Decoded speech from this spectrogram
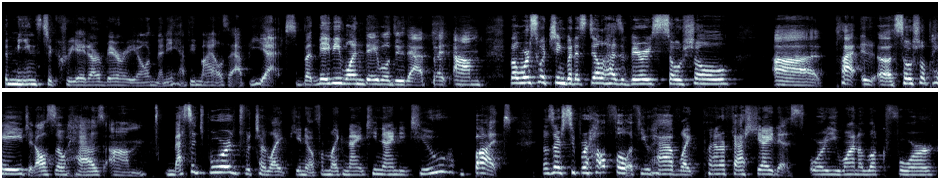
the means to create our very own Many Happy Miles app yet, but maybe one day we'll do that. But um, but we're switching. But it still has a very social uh, plat- a social page. It also has um, message boards, which are like, you know, from like 1992. But those are super helpful if you have like plantar fasciitis or you want to look for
